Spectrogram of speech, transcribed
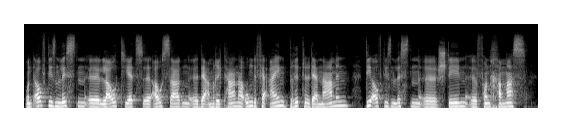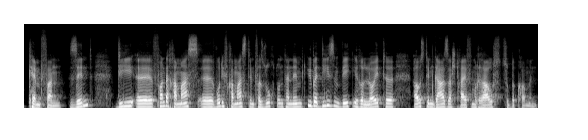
Und auf diesen Listen äh, laut jetzt äh, Aussagen der Amerikaner ungefähr ein Drittel der Namen, die auf diesen Listen stehen, von Hamas-Kämpfern sind die äh, von der Hamas, äh, wo die Hamas den Versuch unternimmt, über diesen Weg ihre Leute aus dem Gazastreifen rauszubekommen.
